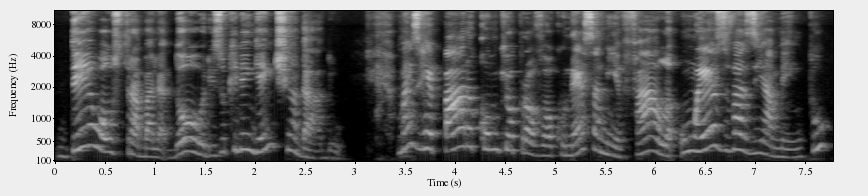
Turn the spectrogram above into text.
Deu aos trabalhadores o que ninguém tinha dado. Mas repara como que eu provoco nessa minha fala um esvaziamento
